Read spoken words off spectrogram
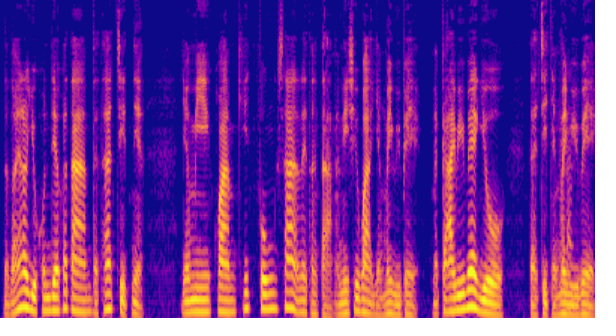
แต่ต่อให้เราอยู่คนเดียวก็ตาม แต่ถ้าจิตเนี่ยยังมีความคิดฟุ้งซ่านอะไรต่างๆ อันนี้ชื่อว่ายังไม่วิเวกนะกายวิเวกอยู่ แต่จิตยังไม่วิเวก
